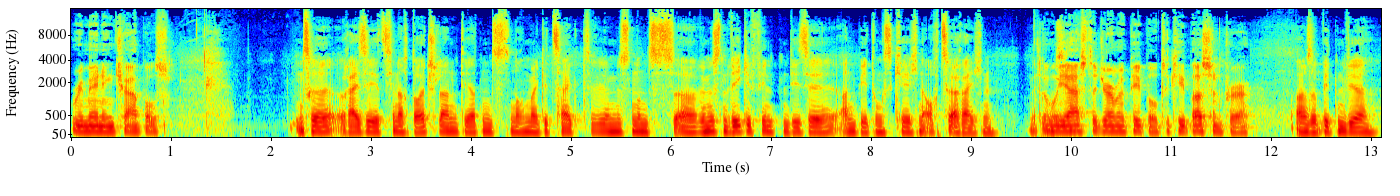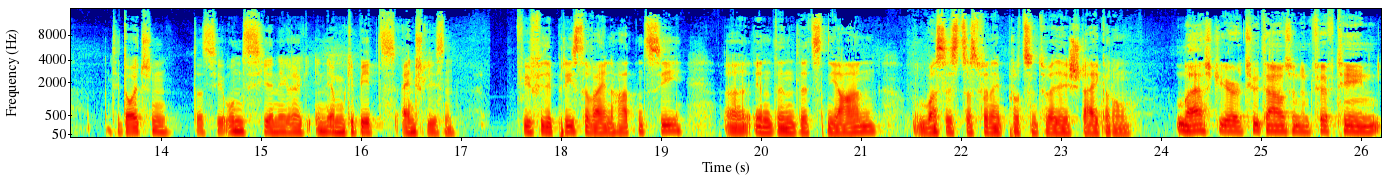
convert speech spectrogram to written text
remaining chapels. Unsere Reise jetzt hier nach Deutschland, die hat uns nochmal gezeigt, wir müssen uns, äh, wir müssen Wege finden, diese Anbetungskirchen auch zu erreichen. So uns. we ask the German people to keep us in prayer. Also bitten wir die Deutschen, dass sie uns hier in, ihre, in ihrem Gebet einschließen. Wie viele Priesterweihen hatten Sie äh, in den letzten Jahren? Was ist das für eine prozentuelle Steigerung? Last year, 2015,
